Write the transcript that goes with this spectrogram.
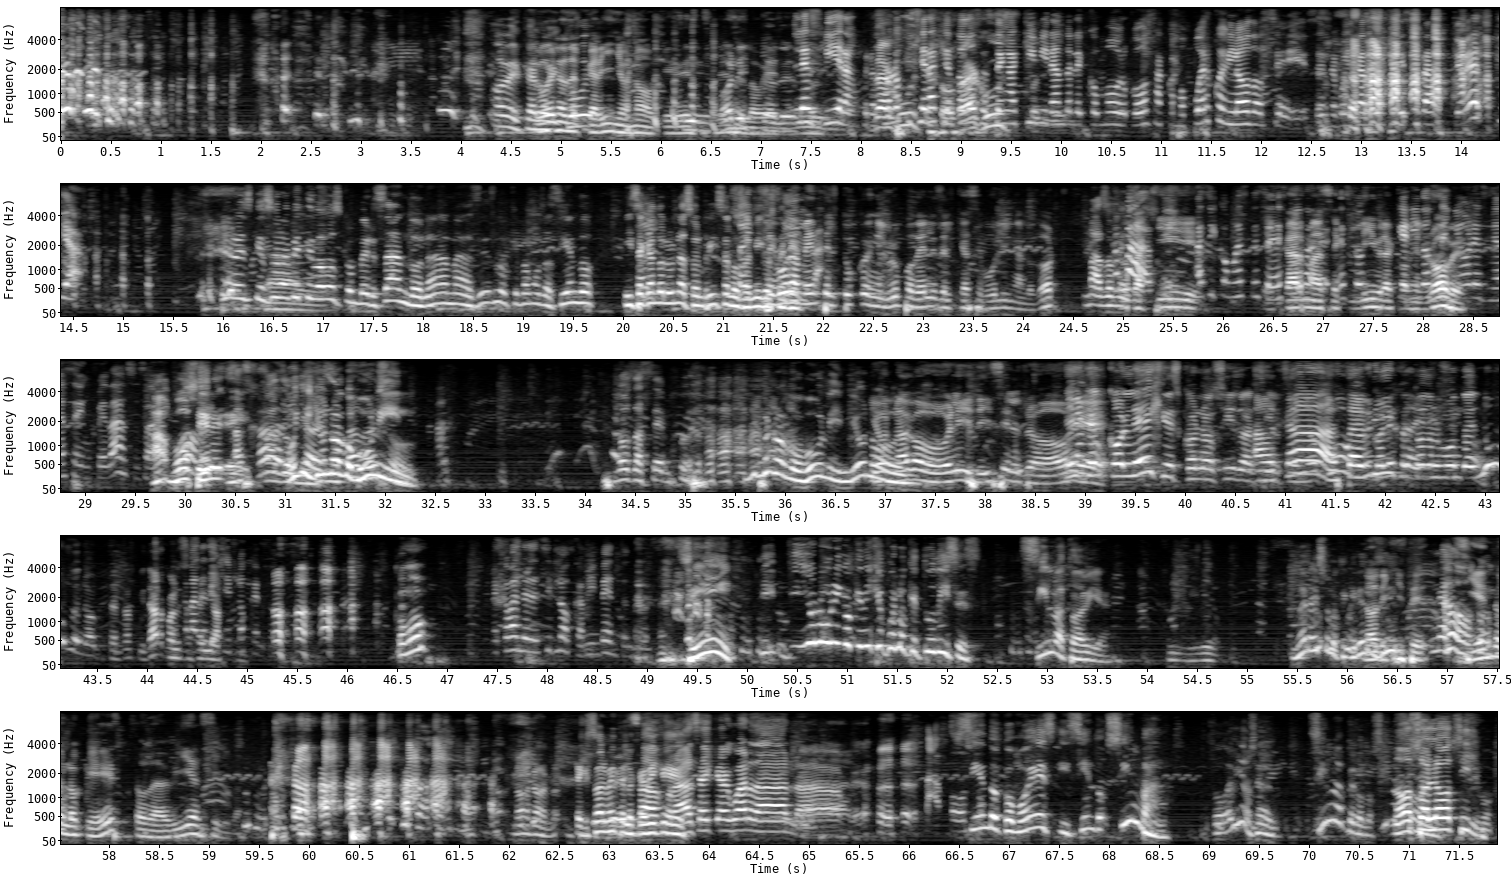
A ver, Lo Carlos. bueno es ¿cómo- el cariño, no. Que es, lo ves. les- vieran, pero Da solo gusto, quisiera que todos estén aquí mirándole cómo goza, como puerco en lodo se, se revuelca de la felicidad. ¡Qué bestia! Pero es que solamente vamos conversando, nada más. Es lo que vamos haciendo y sacándole una sonrisa a los soy amigos. también. Seguramente el Tuco en el grupo de él es el que hace bullying a los ortos. Más o menos. Aquí sí. Así como este se El estos, karma se estos equilibra con el queridos Robert. señores me hacen pedazos. Ah, vos pobre. eres. eh, Ajá, oye, yo no hago bullying. Nos hacemos. Yo no hago bullying. Yo no. Yo no hago bullying, dice el Desde Robert. el colegio es conocido así. señor. hasta el colegio todo el mundo es. No, no, tendrás cuidado con ese señor. ¿Cómo? Me acaban de decir loca, me invento entonces. Sí. Y, y yo lo único que dije fue lo que tú dices. Silva todavía. ¿No era eso lo que querías No, decir? dijiste, No. siendo lo que es, todavía Silva. No, no, no. Textualmente lo que Esa dije. frase hay que guardarla. Siendo como es y siendo Silva. Todavía, o sea, Silva, pero los Silva. No son- solo silbo.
